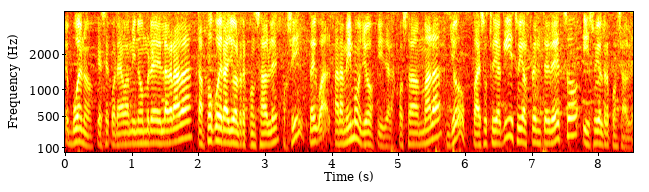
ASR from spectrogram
es bueno que se coreaba mi nombre en la grada, tampoco era yo el responsable, pues sí, da igual, ahora mismo yo, y de las cosas malas, yo, para eso estoy aquí, estoy al frente de esto y soy el responsable.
